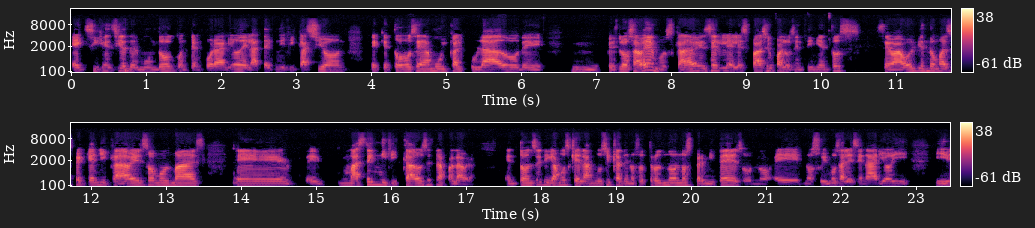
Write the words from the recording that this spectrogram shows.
exigencias del mundo contemporáneo, de la tecnificación, de que todo sea muy calculado, de, mm, pues lo sabemos, cada vez el, el espacio para los sentimientos se va volviendo más pequeña y cada vez somos más, eh, eh, más tecnificados, es la palabra. Entonces, digamos que la música de nosotros no nos permite eso, no, eh, nos subimos al escenario y, y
